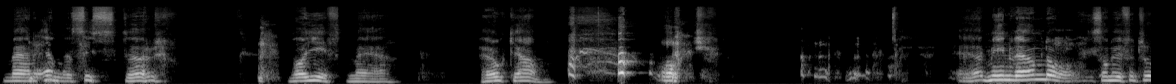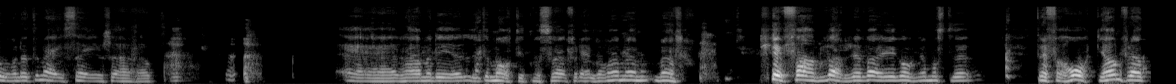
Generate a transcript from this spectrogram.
Men hennes syster var gift med Håkan. Och eh, min vän då, som är förtroende till mig, säger så här att eh, nej, men det är lite matigt med svärföräldrarna, men, men det är fan värre varje gång jag måste träffa Håkan för att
